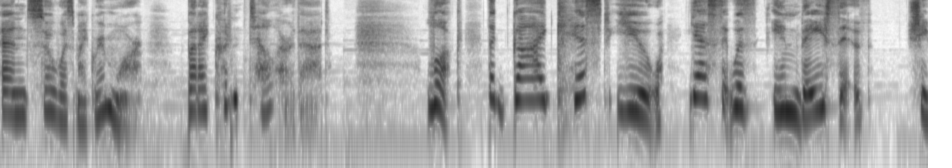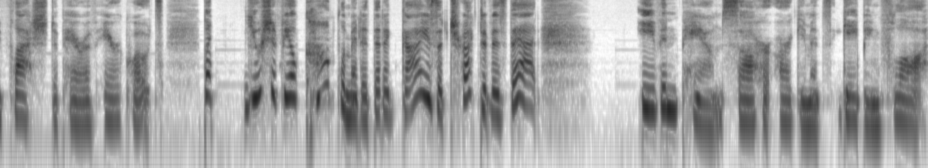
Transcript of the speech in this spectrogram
And so was my grimoire. But I couldn't tell her that. Look, the guy kissed you. Yes, it was invasive. She flashed a pair of air quotes. But you should feel complimented that a guy as attractive as that. Even Pam saw her argument's gaping flaw,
